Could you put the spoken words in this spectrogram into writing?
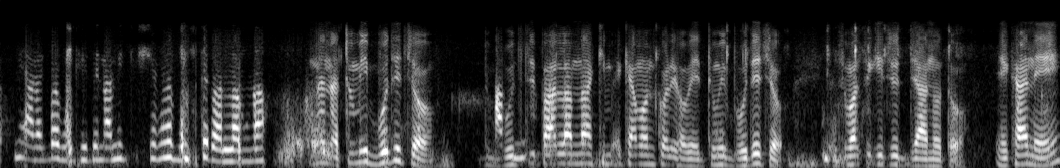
আপনি আরেকবার বুঝিয়ে দিন আমি সেভাবে বুঝতে পারলাম না। না না তুমি বুঝেছ। বুঝতে পারলাম না কেমন করে হবে। তুমি বুঝেছ। তোমার কিছু জানো তো। এখানে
